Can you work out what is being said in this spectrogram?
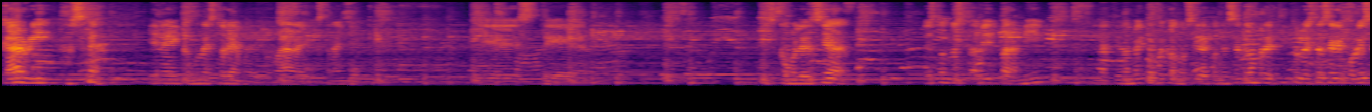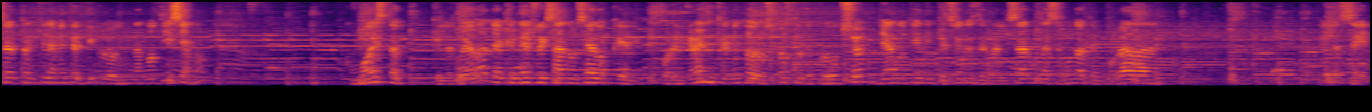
Carrie, o sea, tiene ahí como una historia medio rara y extraña que, este, como le decía, esto no está bien para mí. Latinoamérica fue conocida con ese nombre, el título de esta serie podría ser tranquilamente el título de una noticia, ¿no? Como esta que les voy a dar, ya que Netflix ha anunciado que por el gran incremento de los costos de producción ya no tiene intenciones de realizar una segunda temporada de la serie.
